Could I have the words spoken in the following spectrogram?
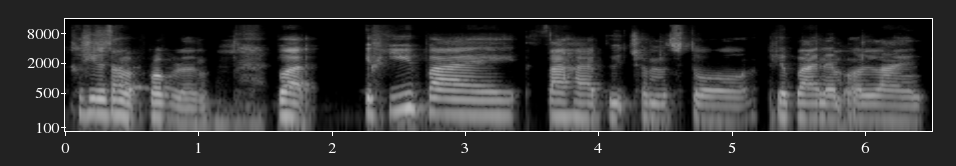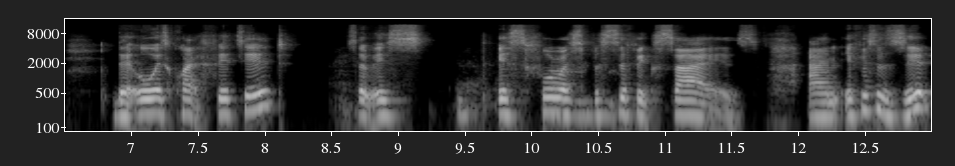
because she doesn't have a problem. But if you buy thigh high boots from the store, if you're buying them online, they're always quite fitted. So it's it's for a mm. specific size. And if it's a zip,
